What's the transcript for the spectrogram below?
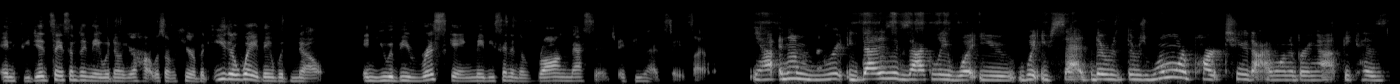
And if you did say something they would know your heart was over here. But either way they would know and you would be risking maybe sending the wrong message if you had stayed silent yeah and i'm re- that is exactly what you what you said there was there's one more part too that i want to bring up because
